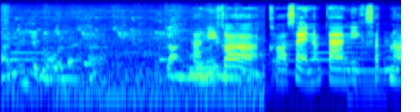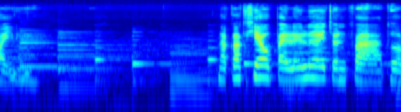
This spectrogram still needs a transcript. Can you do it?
อันนี้จะดูอะไรฮะจานตอนนี้ก็ขอใส่น้ำตาลอีกสักหน่อยหนึงแล้วก็เคี่ยวไปเรื่อย ๆ จนฝ่าถั่ว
